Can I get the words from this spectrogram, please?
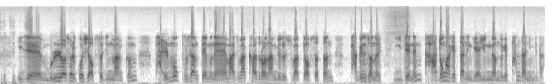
그렇겠죠. 이제 물러설 곳이 없어진 만큼 발목 부상 때문에 마지막 카드로 남겨둘 수밖에 없었던 박은선을 이제는 가동하겠다는 게 윤 감독의 판단입니다.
